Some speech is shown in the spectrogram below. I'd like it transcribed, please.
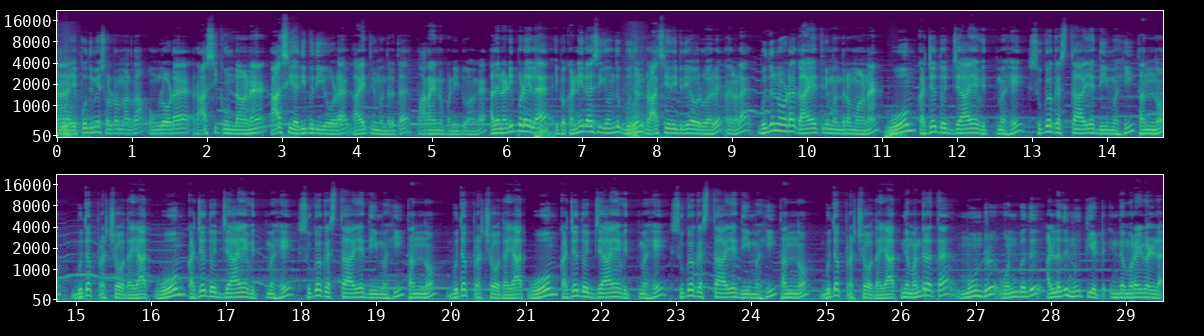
நான் எப்போதுமே சொல்கிற மாதிரி தான் உங்களோட ராசிக்கு உண்டான ராசி அதிபதியோட காயத்ரி மந்திரத்தை பாராயணம் பண்ணிட்டு வாங்க. அதன் அடிப்படையில் இப்போ கன்னிராசிக்கு வந்து புதன் ராசி அதிபதியாக வருவார். அதனால புதனோட காயத்ரி மந்திரமான ஓம் கஜதொஜ்ஜாய வித்மஹே சுககஸ்தாய தீமஹி தன்னோ புத பிரச்சோதயாத் ஓம் கஜதொஜ்ஜாய வித்மஹே சுககஸ்தாய தீமஹி தன்னோ புத பிரச்சோதயாத் ஓம் கஜதொஜ்ஜாய வித்மஹே சுககஸ்தாய தீமஹி தன்னோ புத பிரச்சோதயாத் இந்த மந்திரத்தை மூன்று ஒன்பது அல்லது நூத்தி எட்டு இந்த முறைகளில்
